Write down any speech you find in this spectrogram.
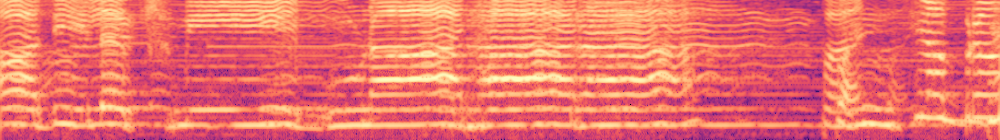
आदिलक्ष्मी गुणाधारा पञ्चब्रह्मात्मिका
